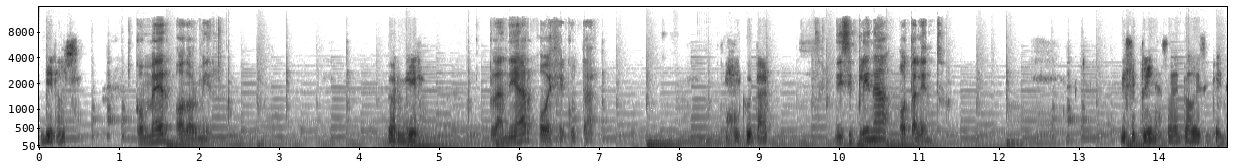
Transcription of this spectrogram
Beatles. ¿Comer o dormir? Dormir. ¿Planear o ejecutar? Ejecutar. ¿Disciplina o talento? Disciplina, sobre todo disciplina.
